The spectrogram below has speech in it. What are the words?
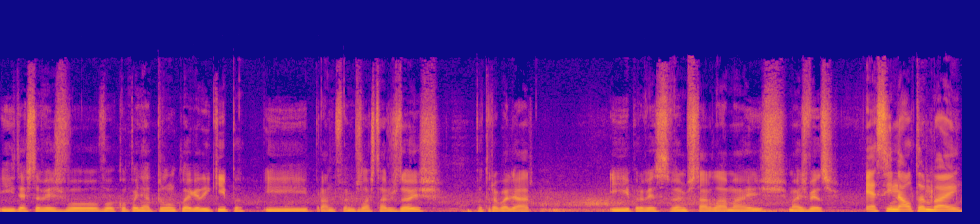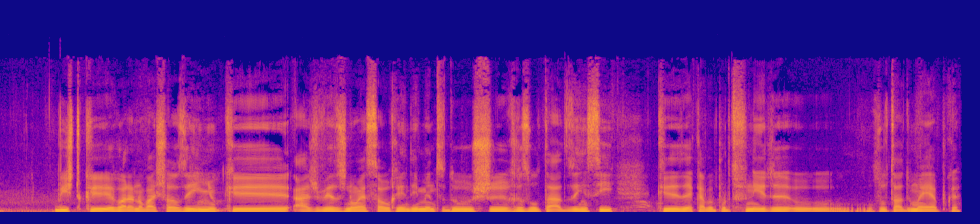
e desta vez vou, vou acompanhado por um colega de equipa e pronto, vamos lá estar os dois para trabalhar e para ver se vamos estar lá mais, mais vezes. É sinal também, visto que agora não vais sozinho, que às vezes não é só o rendimento dos eh, resultados em si que acaba por definir eh, o, o resultado de uma época.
